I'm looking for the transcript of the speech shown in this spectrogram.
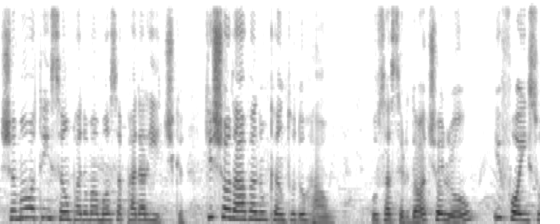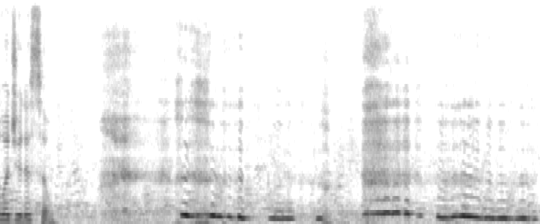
chamou atenção para uma moça paralítica que chorava num canto do hall. O sacerdote olhou e foi em sua direção.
